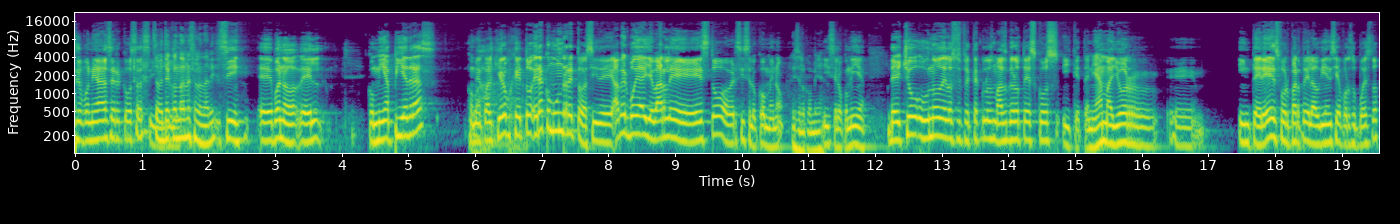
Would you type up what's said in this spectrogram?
se ponía a hacer cosas y... Se metía condones en la nariz. Sí, eh, bueno, él comía piedras, comía Wow. cualquier objeto. Era como un reto así de, a ver, voy a llevarle esto, a ver si se lo come, ¿no? Y se lo comía. Y se lo comía. De hecho, uno de los espectáculos más grotescos y que tenía mayor eh, interés por parte de la audiencia, por supuesto,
